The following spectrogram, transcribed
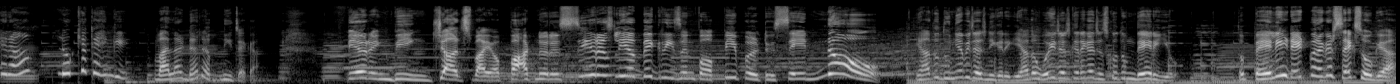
हे राम लोग क्या कहेंगे? वाला डर अपनी जगह। Fearing being judged by your partner is seriously a big reason for people to say no. यहाँ तो दुनिया भी जज नहीं करेगी, यहाँ तो वही जज करेगा जिसको तुम दे रही हो। तो पहली डेट पर अगर सेक्स हो गया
